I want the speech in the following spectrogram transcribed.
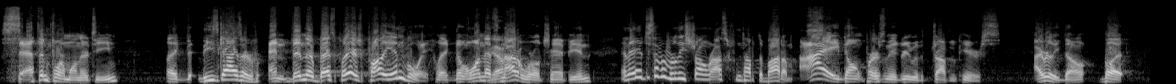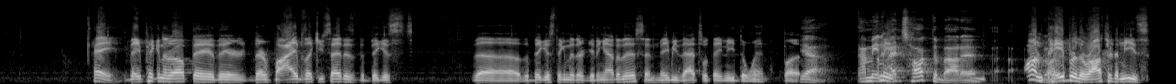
Seth and Form on their team. Like th- these guys are, and then their best player is probably Envoy, like the one that's Yep. not a world champion. And they just have a really strong roster from top to bottom. I don't personally agree with dropping Pierce. I really don't. But hey, they picking it up. They their their vibes, like you said, is the biggest the the biggest thing that they're getting out of this, and maybe that's what they need to win. But Yeah, I mean, I, mean- talked about it on Go ahead. paper, the roster to me is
